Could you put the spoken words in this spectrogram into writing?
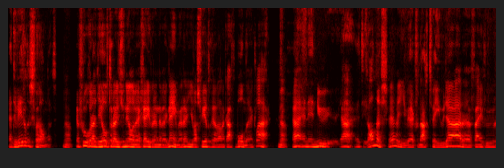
Ja, de wereld is veranderd. Ja. Vroeger had je heel traditioneel een werkgever en een werknemer. En je was 40 jaar aan elkaar verbonden en klaar. Ja. en, en nu, ja, het is anders. Hè? Je werkt vandaag twee uur daar, vijf uur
